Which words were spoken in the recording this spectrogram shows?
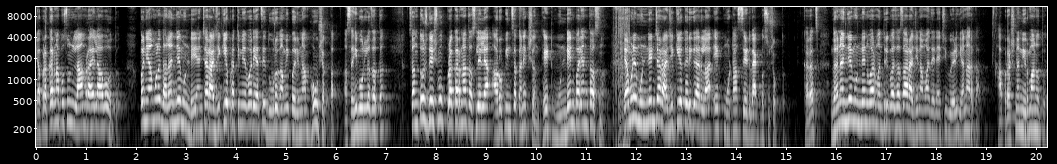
या प्रकरणापासून लांब राहायला हवं होतं. पण यामुळे धनंजय मुंडे यांच्या राजकीय प्रतिमेवर याचे दूरगामी परिणाम होऊ शकतात असंही बोललं जातं. संतोष देशमुख प्रकरणात असलेल्या आरोपींचं कनेक्शन थेट मुंडेंपर्यंत असणं. त्यामुळे मुंडेंच्या राजकीय करिअरला एक मोठा सेटबॅक बसू शकतो. खरंच धनंजय मुंडेंवर मंत्रिपदाचा राजीनामा देण्याची वेळ येणार का? हा प्रश्न निर्माण होतोय.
